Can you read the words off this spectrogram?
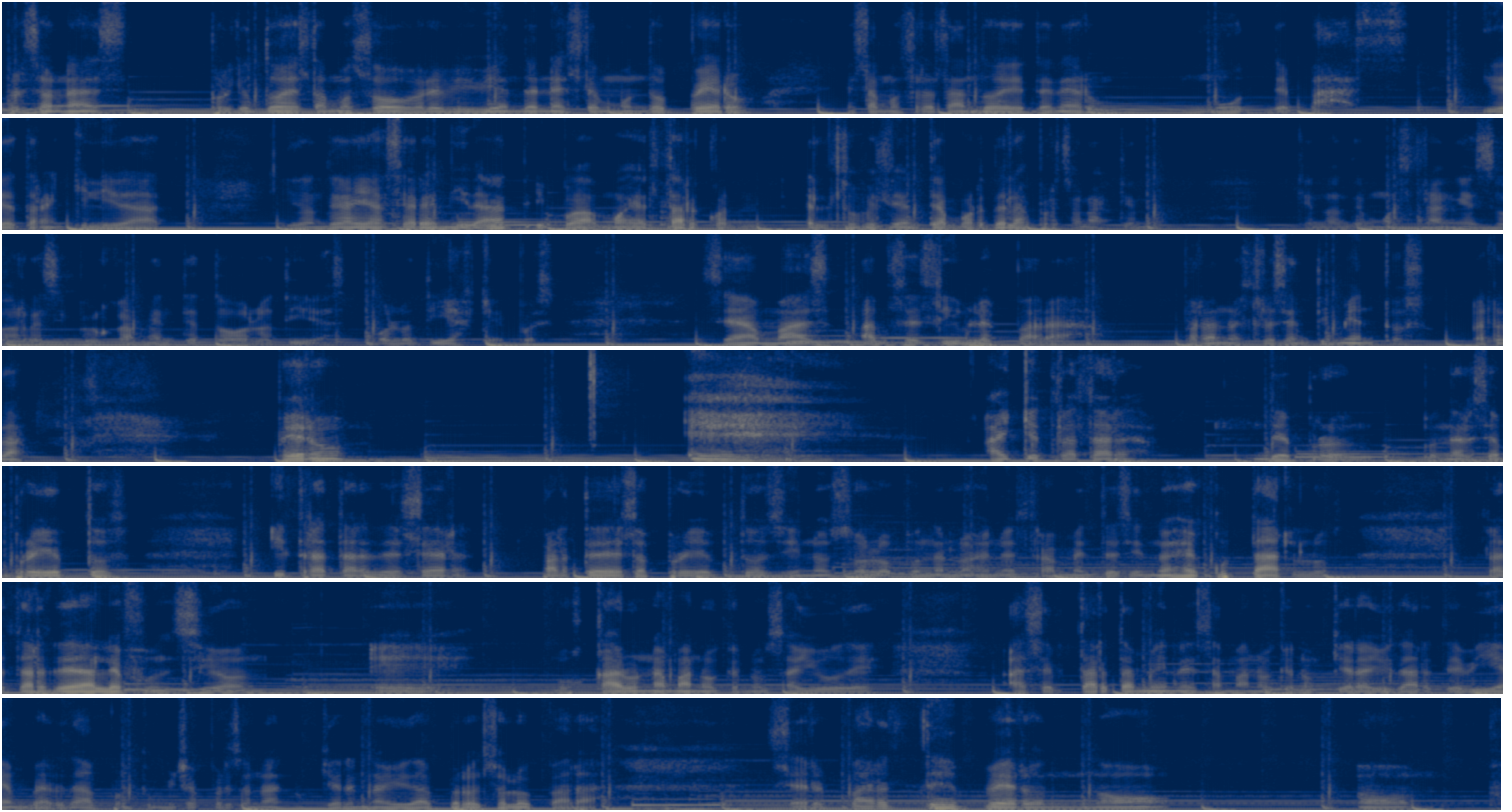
personas, porque todos estamos sobreviviendo en este mundo, pero estamos tratando de tener un mood de paz y de tranquilidad y donde haya serenidad y podamos estar con el suficiente amor de las personas que, que nos demuestran eso recíprocamente todos los días o los días que pues sean más accesibles para, para nuestros sentimientos, ¿verdad? Pero eh, hay que tratar de ponerse proyectos y tratar de ser parte de esos proyectos y no solo ponerlos en nuestra mente, sino ejecutarlos, tratar de darle función, eh, buscar una mano que nos ayude, aceptar también esa mano que nos quiera ayudar de bien, ¿verdad? Porque muchas personas quieren ayudar, pero solo para ser parte, pero no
